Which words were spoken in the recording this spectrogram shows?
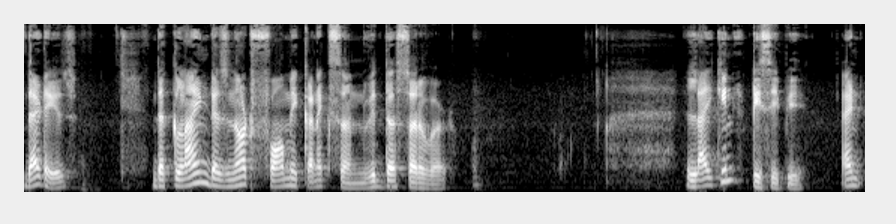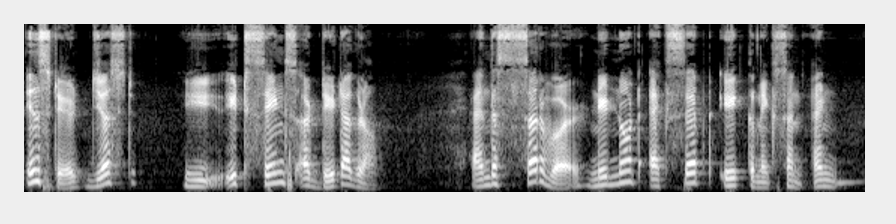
That is, the client does not form a connection with the server like in TCP and instead just it sends a datagram. And the server need not accept a connection and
